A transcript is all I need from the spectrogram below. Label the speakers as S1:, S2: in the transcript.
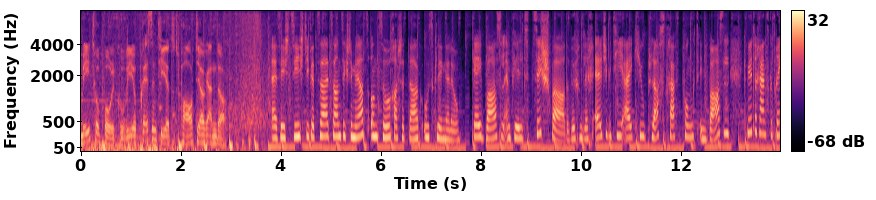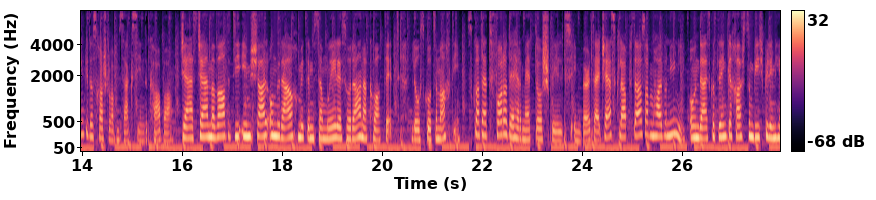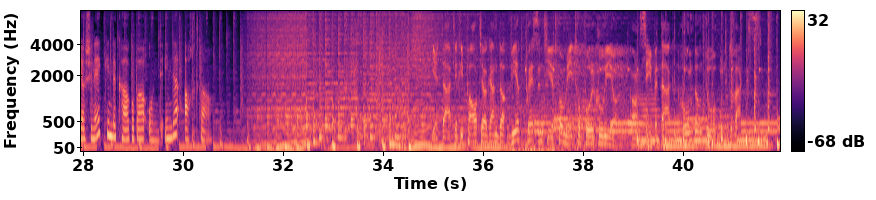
S1: Metropol Kurier präsentiert die Partyagenda.
S2: Es ist Dienstag, der 22. März und so kannst du den Tag ausklingen lassen.
S3: Gay Basel empfiehlt Zischbar, der wöchentliche LGBTIQ Plus Treffpunkt in Basel. Gemütlich eins trinken, das kannst du ab dem 6 in der K-Bar.
S2: Jazz Jam erwartet dich im Schall und Rauch mit dem Samuele Sorana Quartett. Los geht's am 8.
S3: Das Quartett Foro de Hermeto spielt im Birdside Jazz Club, das ab dem halben 9.
S2: Und eins trinken kannst du zum Beispiel im Hirscheneck, in der Cargo Bar und in der 8 Bar.
S1: Tägliche Partyagenda wird präsentiert vom Metropol Kurier. An sieben Tagen rund um die Tour unterwegs.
